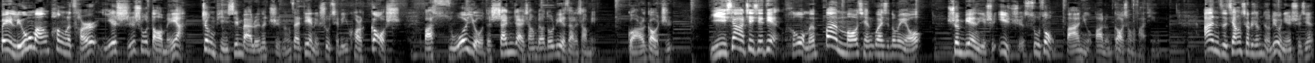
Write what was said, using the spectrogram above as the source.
被流氓碰了瓷儿，也实属倒霉啊！正品新百伦呢，只能在店里竖起了一块告示，把所有的山寨商标都列在了上面。广而告之，以下这些店和我们半毛钱关系都没有。顺便也是一纸诉讼，把纽巴伦告上了法庭。案子僵持了整整六年时间。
